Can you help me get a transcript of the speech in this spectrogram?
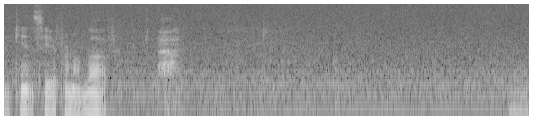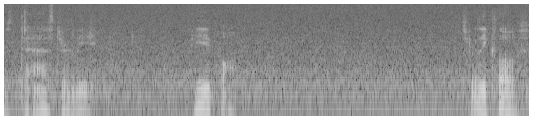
I can't see it from above. Ah. Those dastardly people. It's really close.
